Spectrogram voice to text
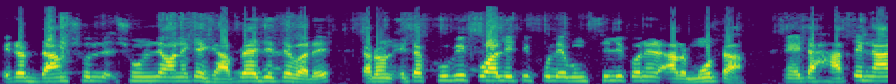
এটার দাম শুনলে- শুনলে অনেকে ঘাবড়ায় যেতে পারে। কারণ এটা খুবই কোয়ালিটিফুল এবং সিলিকনের আর মোটা। এটা হাতে না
